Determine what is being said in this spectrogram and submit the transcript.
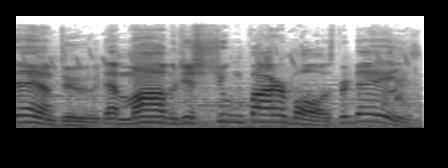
Damn, dude. That mob was just shooting fireballs for days.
